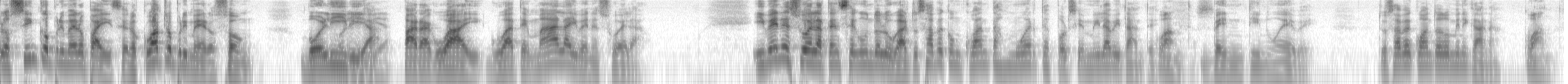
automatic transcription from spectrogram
los cinco primeros países, los cuatro primeros son Bolivia, Bolivia. Paraguay, Guatemala y Venezuela. Y Venezuela está en segundo lugar. ¿Tú sabes con cuántas muertes por 100 mil habitantes? ¿Cuántas? 29. ¿Tú sabes cuánto es Dominicana? ¿Cuánto?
